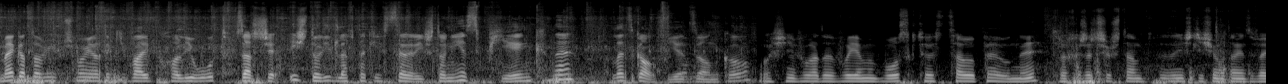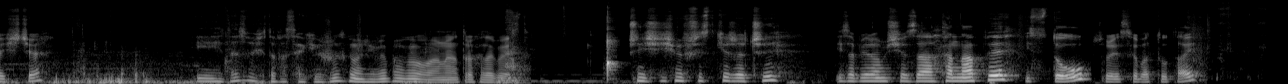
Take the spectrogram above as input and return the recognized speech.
Mega to mi przypomina taki vibe Hollywood. Zobaczcie, iść do Lidla w takiej scenerii, czy to nie jest piękne? Let's go! Jedzonko. Właśnie wyładowujemy bus, który jest cały pełny. Trochę rzeczy już tam zanieśliśmy, bo tam jest wejście. I odezwę się do was, jak już wszystko będzie wypakowane, trochę tego jest. Przynieśliśmy wszystkie rzeczy i zabieram się za kanapy i stół, który jest chyba tutaj.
